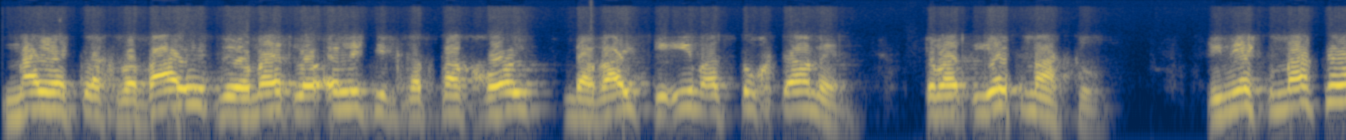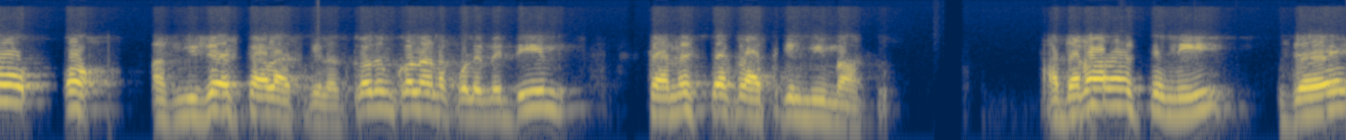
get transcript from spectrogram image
מה יש לך בבית? והיא אומרת לו, אין לי שפחתך חול בבית כי אם אסוך שמן. זאת אומרת, יש משהו. ואם יש משהו, או, אז מזה אפשר להתחיל. אז קודם כל אנחנו למדים שהנס צריך להתחיל ממשהו. הדבר השני זה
